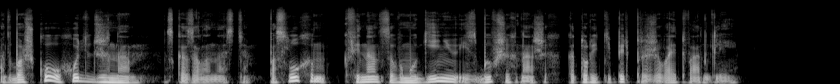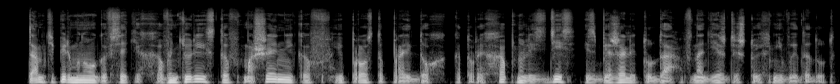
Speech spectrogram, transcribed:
«От Башко уходит жена», — сказала Настя. «По слухам, к финансовому гению из бывших наших, который теперь проживает в Англии». Там теперь много всяких авантюристов, мошенников и просто пройдох, которые хапнули здесь и сбежали туда, в надежде, что их не выдадут.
